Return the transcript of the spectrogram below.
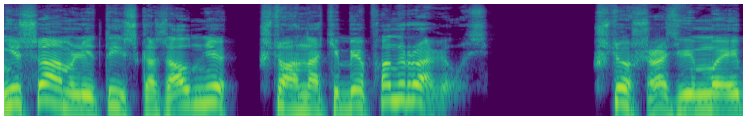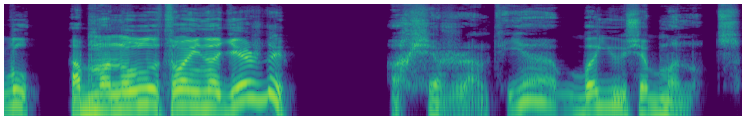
Не сам ли ты сказал мне, что она тебе понравилась? Что ж, разве Мейбл обманула твои надежды? Ах, сержант, я боюсь обмануться.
